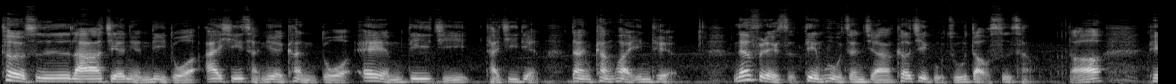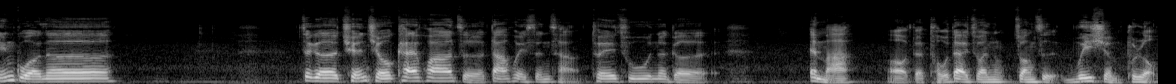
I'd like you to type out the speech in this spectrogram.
特斯拉接连利多，IC 产业看多 AMD 及台积电，但看坏英特尔。Netflix 订户增加，科技股主导市场。好，苹果呢？这个全球开发者大会生产推出那个 MR 哦的头戴装装置 Vision Pro，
